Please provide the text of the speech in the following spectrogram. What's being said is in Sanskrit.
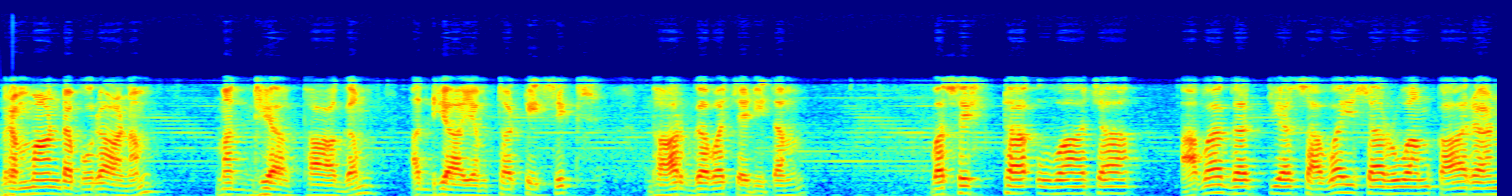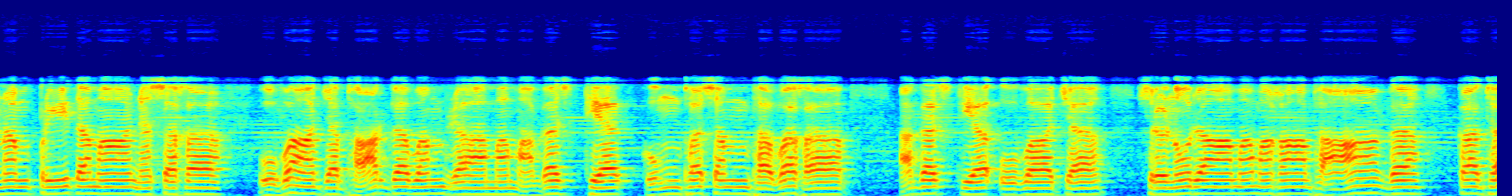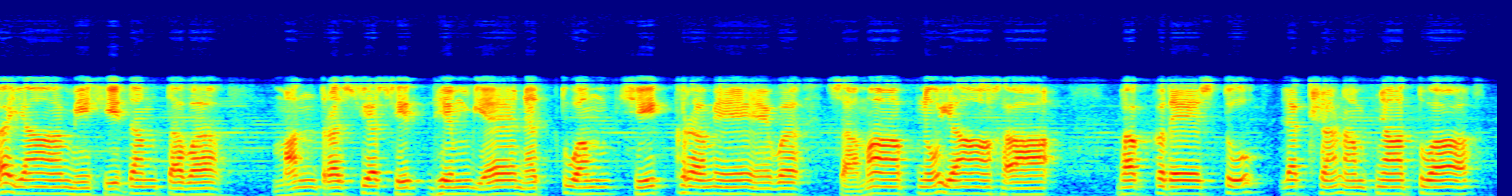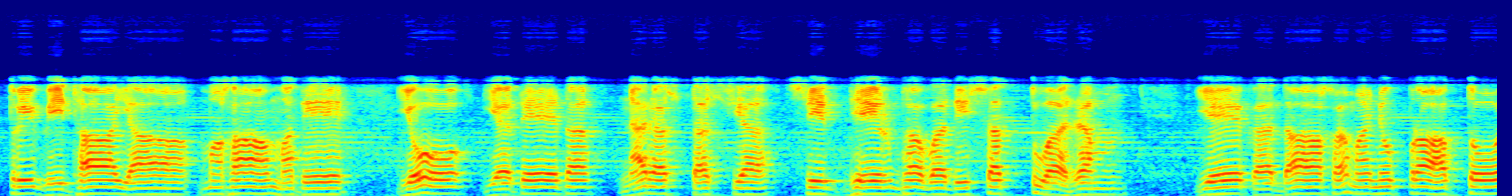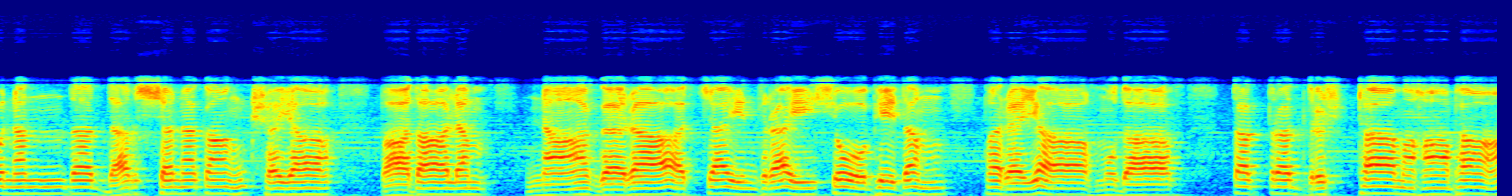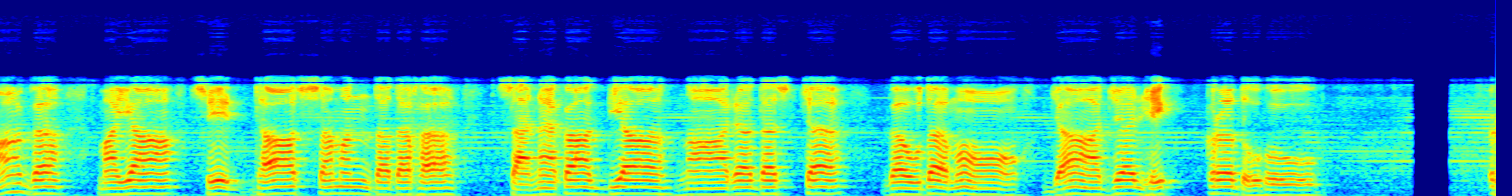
ब्रह्माण्डपुराणं मध्यभागम् अध्यायं सिक्स् भार्गवचरितं वसिष्ठ उवाच अवगत्य स वै सर्वं कारणं प्रीतमानसः। उवाच भार्गवं राममगस्त्यकुम्भसम्भवः अगस्त्य उवाच शृणुराममहाभाग कथयामि हितं तव। मन्त्रस्य सिद्धिं येन त्वं शीघ्रमेव समाप्नुयाः। भक्तेस्तु लक्षणं ज्ञात्वा त्रिविधाया महामते यो यतेत नरस्तस्य सिद्धिर्भवति सत्वरम् एकदाहमनुप्राप्तो नन्ददर्शनकाङ्क्षया पातालं नागराच्चैन्द्रैशोभितं परया मुदा तत्र दृष्टा महाभागमया सिद्धाः समन्ततः सनकाद्या नारदश्च गौतमो जाजलिक् क्रतुः।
